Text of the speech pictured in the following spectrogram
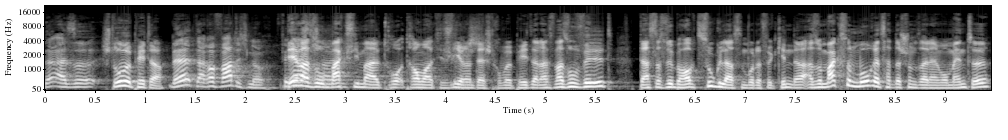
Also, Struwelpeter. ne, darauf warte ich noch. Der war so Finger maximal trau traumatisierend, der Struwelpeter. Das war so wild, dass das überhaupt zugelassen wurde für Kinder. Also Max und Moritz hatte schon seine Momente,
